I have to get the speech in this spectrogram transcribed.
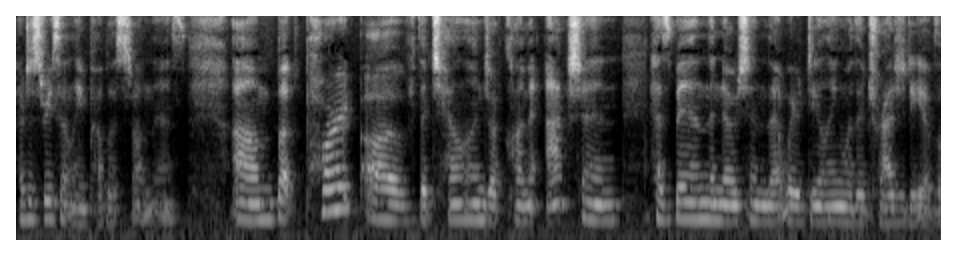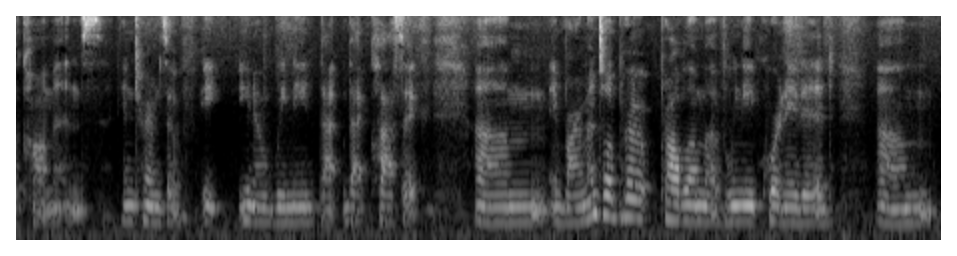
have just recently published on this. Um, but part of the challenge of climate action has been the notion that we're dealing with a tragedy of the commons in terms of, you know, we need that, that classic um, environmental pro- problem of we need coordinated um,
